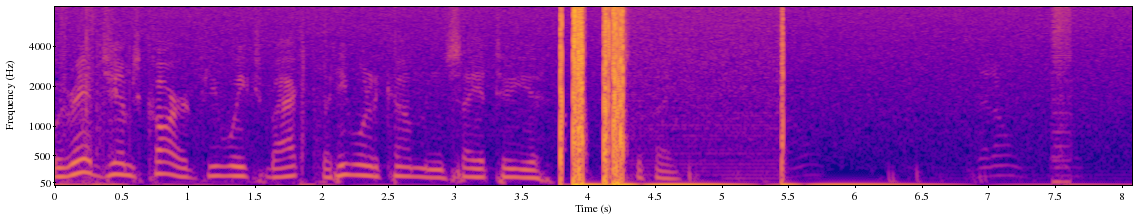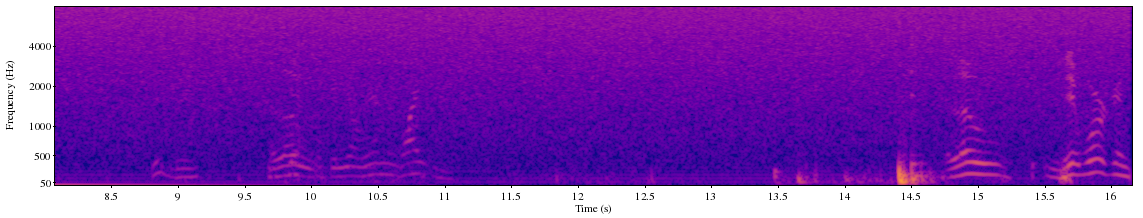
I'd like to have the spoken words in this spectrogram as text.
We read Jim's card a few weeks back, but he wanted to come and say it to you face to face. Hello, is it working?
